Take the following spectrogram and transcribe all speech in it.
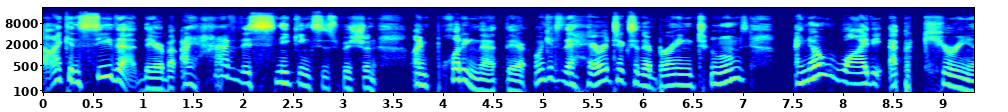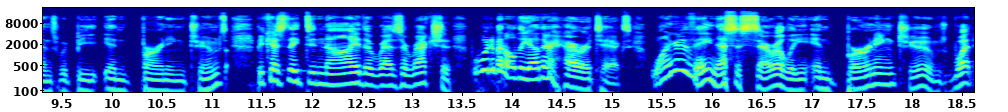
I can see that there, but I have this sneaking suspicion I'm putting that there. When we get to the heretics and their burning tombs, I know why the Epicureans would be in burning tombs because they deny the resurrection. But what about all the other heretics? Why are they necessarily in burning tombs? What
